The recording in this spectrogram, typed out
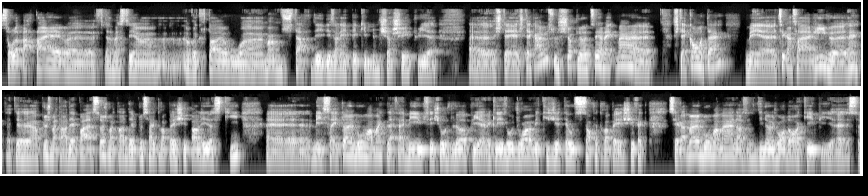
sur le parterre, euh, finalement, c'était un, recruteur ou un membre du staff des, Olympiques qui est venu me chercher. Puis euh, euh, j'étais quand même sous le choc, là. Tu sais, honnêtement, j'étais content, mais tu sais, quand ça arrive, hein, en plus, je m'attendais pas à ça. Je m'attendais plus à être empêché par les skis. mais ça a été un beau moment que la famille ces choses-là. Puis avec les autres joueurs avec qui j'étais aussi sont fait repêcher. Fait que c'est vraiment un beau moment dans une vie d'un joueur de hockey. Puis c'est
